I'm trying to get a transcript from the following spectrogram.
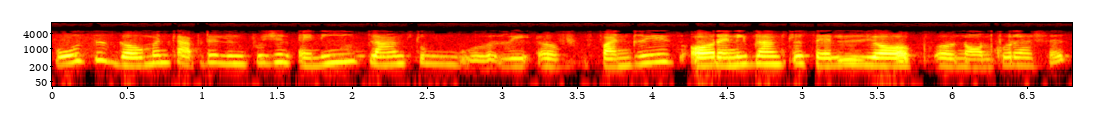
Post this government capital infusion, any plans to uh, fundraise or any plans to sell your uh, non-core assets?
